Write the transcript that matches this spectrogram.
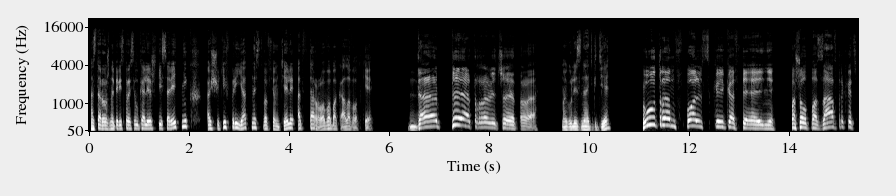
Осторожно переспросил коллежский советник, ощутив приятность во всем теле от второго бокала водки. «Да Петровича этого!» «Могу ли знать, где?» «Утром в польской кофейне. Пошел позавтракать,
